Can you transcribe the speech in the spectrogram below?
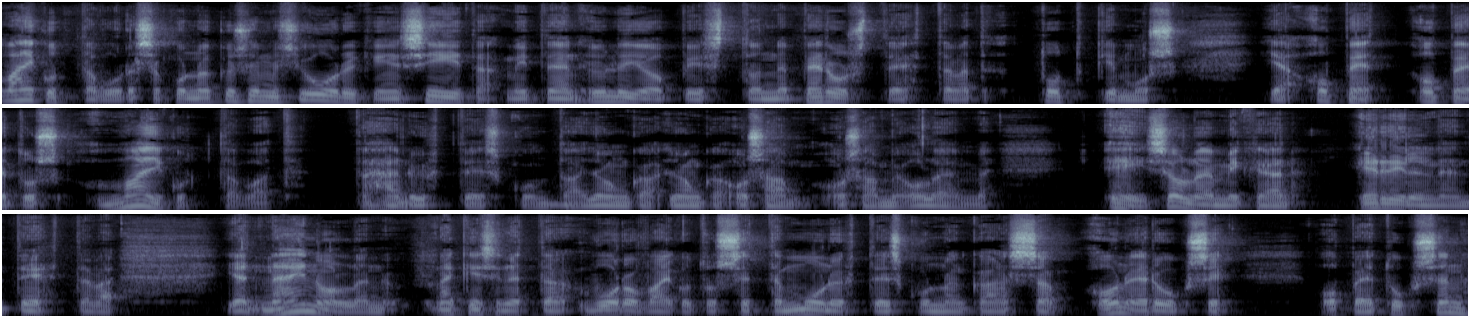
vaikuttavuudessa, kun on kysymys juurikin siitä, miten yliopiston ne perustehtävät tutkimus ja opet, opetus vaikuttavat tähän yhteiskuntaan, jonka, jonka osa, osa me olemme. Ei se ole mikään erillinen tehtävä. Ja näin ollen näkisin, että vuorovaikutus sitten muun yhteiskunnan kanssa on eduksi – opetuksen,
